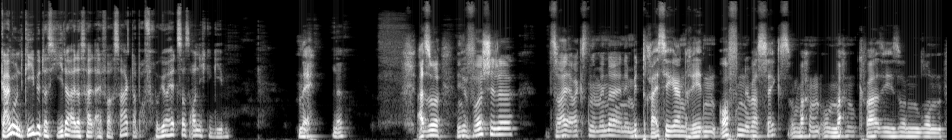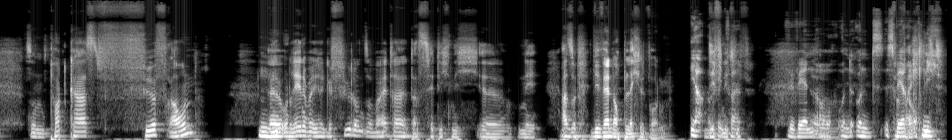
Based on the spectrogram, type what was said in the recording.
gang und gäbe, dass jeder das halt einfach sagt, aber früher hätte es das auch nicht gegeben. Nee. Ne? Also, wenn ich mir vorstelle, zwei erwachsene Männer in den Mit-30ern reden offen über Sex und machen, und machen quasi so einen so ein, so ein Podcast für Frauen mhm. äh, und reden über ihre Gefühle und so weiter, das hätte ich nicht, äh, nee. Also, wir wären auch belächelt worden. Ja, definitiv. Wir wären äh, auch, und, und es wäre auch nicht,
